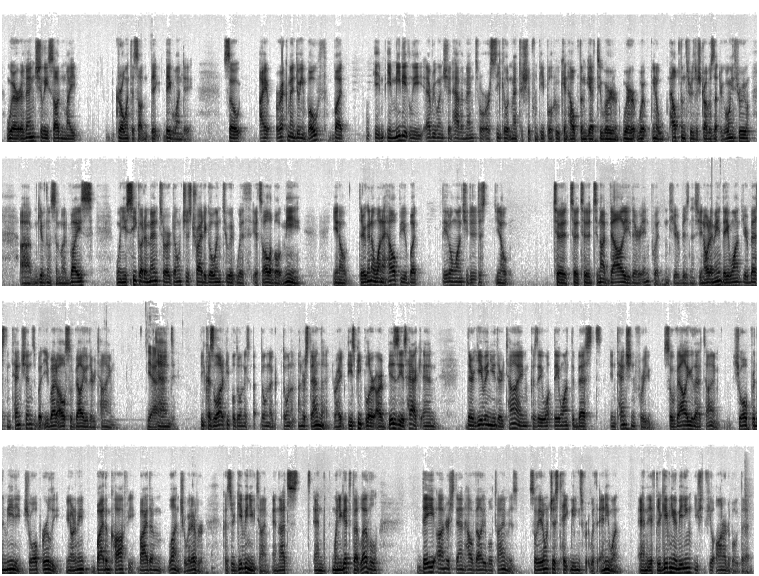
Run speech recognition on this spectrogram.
where eventually something might grow into something big big one day. So I recommend doing both, but immediately everyone should have a mentor or seek out mentorship from people who can help them get to where, where, where you know help them through the struggles that they're going through um, give them some advice. When you seek out a mentor, don't just try to go into it with "it's all about me." You know, they're going to want to help you, but they don't want you to just you know to, to, to, to not value their input into your business. You know what I mean? They want your best intentions, but you got to also value their time. Yeah. And because a lot of people don't don't don't understand that, right? These people are, are busy as heck, and they're giving you their time because they want they want the best intention for you. So value that time show up for the meeting, show up early. You know what I mean? Buy them coffee, buy them lunch or whatever, because they're giving you time. And that's and when you get to that level, they understand how valuable time is. So they don't just take meetings for, with anyone. And if they're giving you a meeting, you should feel honored about that.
